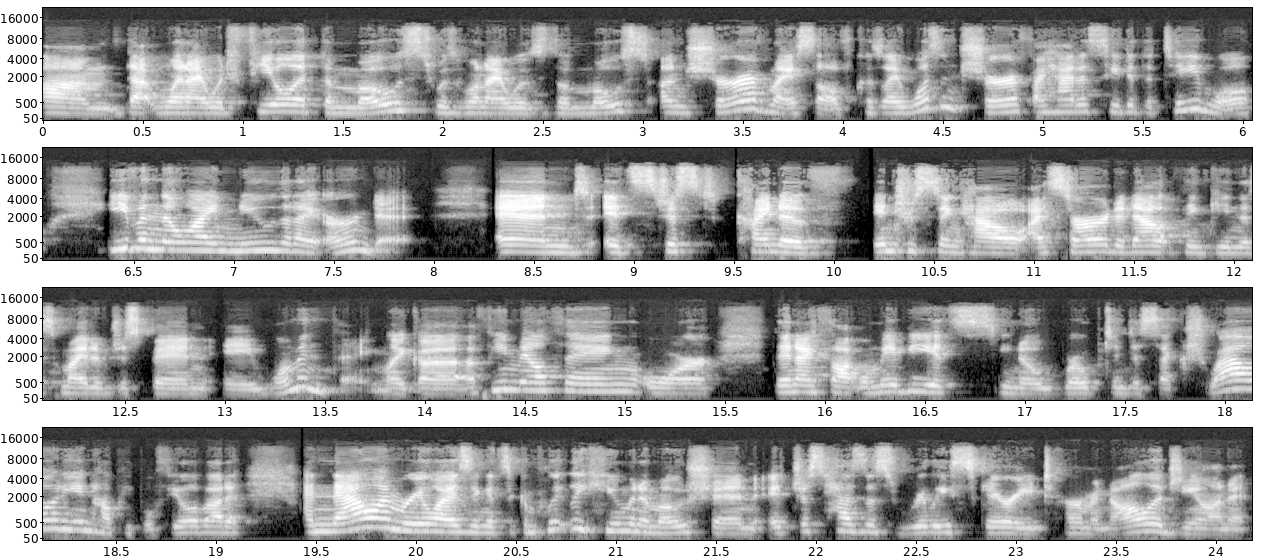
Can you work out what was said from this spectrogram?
um, that when I would feel it the most was when I was the most unsure of myself because I wasn't sure if I had a seat at the table, even though I knew that I earned it and it's just kind of interesting how i started out thinking this might have just been a woman thing like a, a, female thing or then i thought well maybe it's you know roped into sexuality and how people feel about it. And now i'm realizing it's a completely human emotion. It just has this really scary terminology on it.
